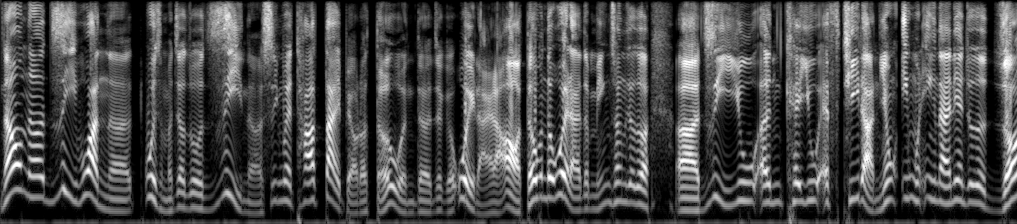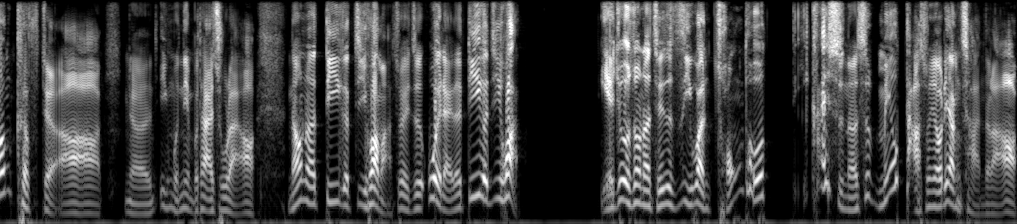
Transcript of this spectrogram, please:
然后呢，Z1 呢，为什么叫做 Z 呢？是因为它代表了德文的这个未来了啊。德文的未来的名称叫做呃 Z U N K U F T 啦。你用英文硬来念就是 z o n k u f t 啊，呃，英文念不太出来啊。然后呢，第一个计划嘛，所以是未来的第一个计划。也就是说呢，其实 Z1 从头。一开始呢是没有打算要量产的啦啊，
